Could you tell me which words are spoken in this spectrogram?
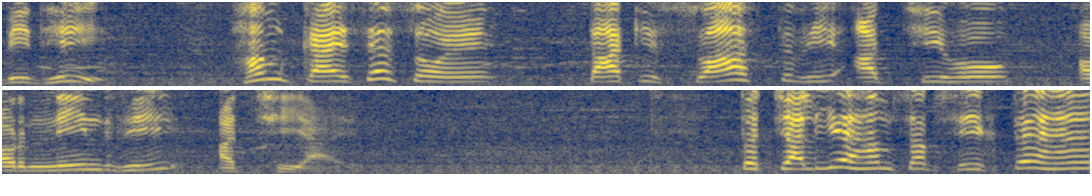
विधि। हम कैसे सोएँ? ताकि स्वास्थ्य भी अच्छी हो और नींद भी अच्छी आए। तो चलिए हम सब सीखते हैं।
